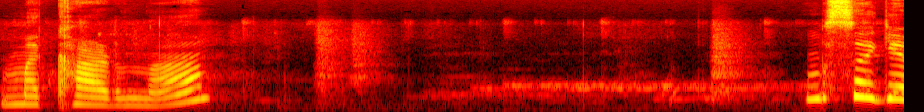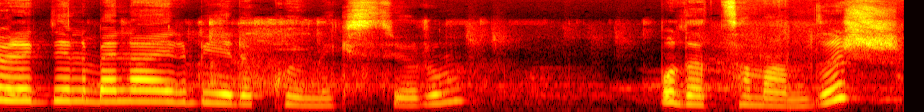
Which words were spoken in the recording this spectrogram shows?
makarna. Mısır gevreklerini ben ayrı bir yere koymak istiyorum. Bu da tamamdır.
